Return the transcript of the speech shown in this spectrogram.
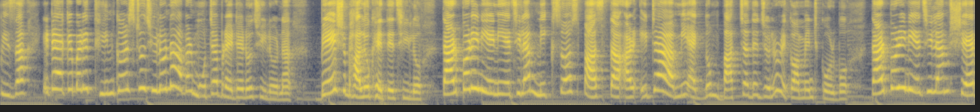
পিৎজা এটা একেবারে থিন কার্স্টও ছিল না, আবার মোটা ব্রেডেরও ছিল না। বেশ ভালো খেতে ছিল। তারপরে নিয়ে নিয়েছিলাম মিক্স সস পাস্তা আর এটা আমি একদম বাচ্চাদের জন্য রেকমেন্ড করব। তারপরে নিয়েছিলাম chef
